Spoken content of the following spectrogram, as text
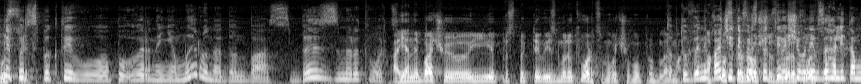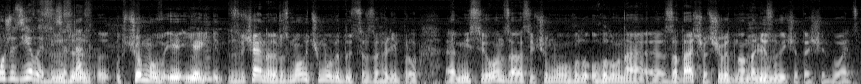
ви бачите перспективу повернення миру на Донбас без миротворців? А я не бачу її перспективи із миротворцями. Ось чому проблема. Тобто ви не А бачите сказав, перспективи, що, з вони взагалі там можуть з'явитися, З- так? В чому я, я, звичайно розмови, чому ведуться взагалі про е, місію ООН зараз, і в чому головна е, задача, очевидно, аналізуючи те, що відбувається,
